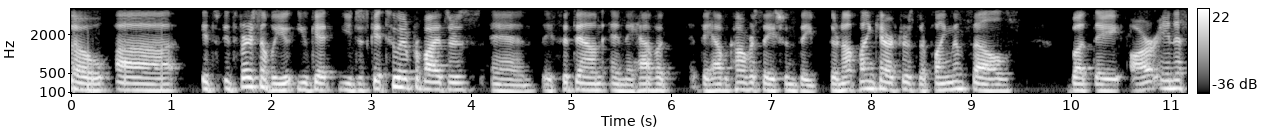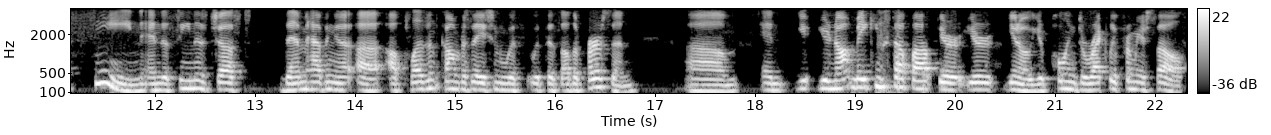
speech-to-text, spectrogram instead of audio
So uh, it's it's very simple. You you get you just get two improvisers and they sit down and they have a they have a conversation. They they're not playing characters. They're playing themselves, but they are in a scene and the scene is just them having a, a, a pleasant conversation with with this other person. Um, and you, you're not making stuff up. You're you're you know you're pulling directly from yourself.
